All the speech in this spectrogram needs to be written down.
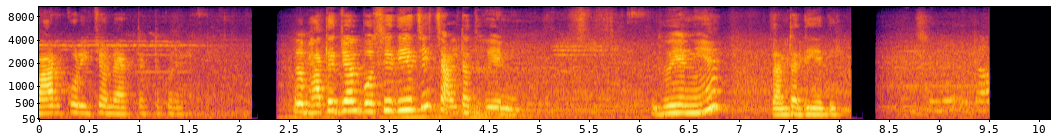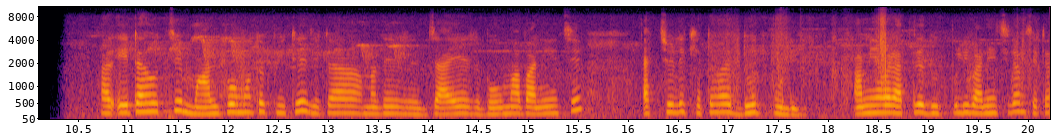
বার করি, চলো একটা একটা করে। তো ভাতের জল বসিয়ে দিয়েছি, চালটা ধুয়ে নিই ধুয়ে নিয়ে চালটা দিয়ে দিই। আর এটা হচ্ছে মালপো মতো পিঠে, যেটা আমাদের জায়ের বৌমা বানিয়েছে। অ্যাকচুয়ালি খেতে হয় দুধ পুলি। আমি আবার রাত্রে দুধ পুলি বানিয়েছিলাম, সেটা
